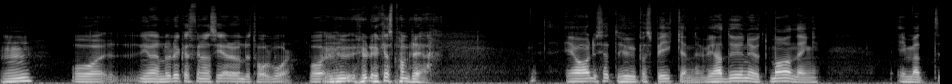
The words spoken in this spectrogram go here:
Mm. Och ni har ändå lyckats finansiera under 12 år. mm. hur, hur, lyckas man med det? Ja, du sätter huvudet på spiken. Vi hade ju en utmaning i och med att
